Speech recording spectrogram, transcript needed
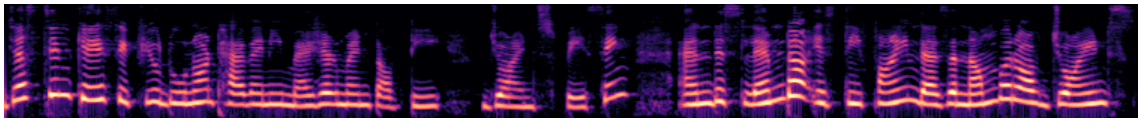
just in case if you do not have any measurement of the joint spacing and this lambda is defined as a number of joints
